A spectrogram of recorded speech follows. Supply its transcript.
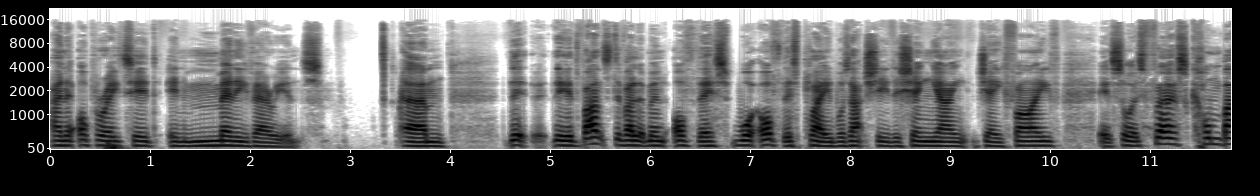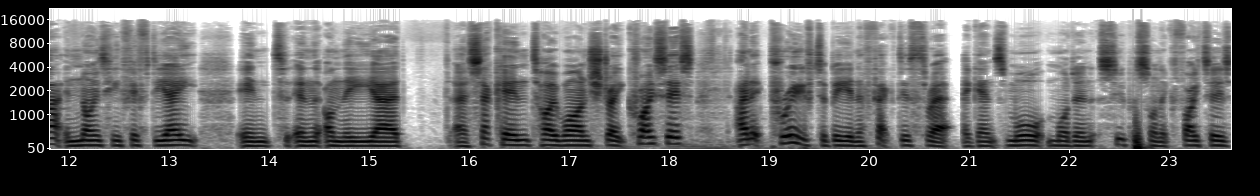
and it operated in many variants. Um, the the advanced development of this of this plane was actually the Shenyang J5. It saw its first combat in 1958 in in on the uh, uh, second Taiwan Strait crisis, and it proved to be an effective threat against more modern supersonic fighters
